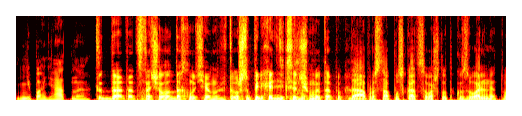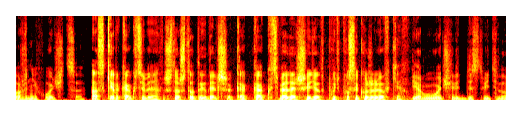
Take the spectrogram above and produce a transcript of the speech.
непонятно. Ты- Да, надо сначала отдохнуть явно для того, чтобы переходить к следующему этапу. Да, просто опускаться во что-то казуальное тоже не хочется. Аскер, как у тебя? Что, что ты дальше? Как, как у тебя дальше идет путь после Кужелевки? В первую очередь, действительно,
